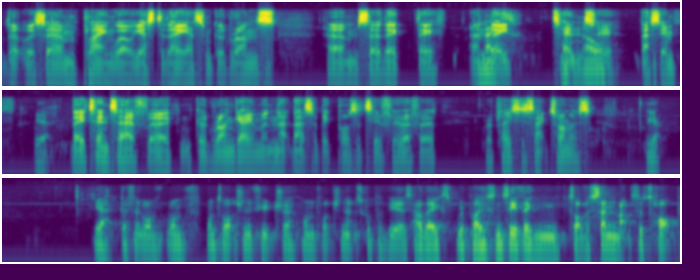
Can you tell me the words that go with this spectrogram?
that was um, playing well yesterday. He had some good runs. Um, so they they and Nate. they tend to. That's him. Yeah, they tend to have a good run game, and that that's a big positive. Whoever replaces Zach Thomas. Yeah. Yeah, definitely one, one, one to watch in the future, one to watch in the next couple of years, how they replace and see if they can sort of ascend back to the top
